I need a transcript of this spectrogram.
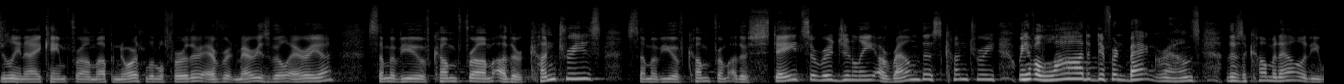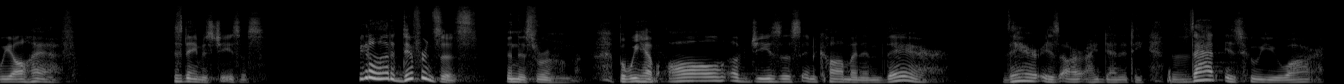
Julie and I came from up north, a little further, Everett, Marysville area. Some of you have come from other countries. Some of you have come from other states originally around this country. We have a lot of different backgrounds. There's a commonality we all have. His name is Jesus. We got a lot of differences in this room, but we have all of Jesus in common, and there there is our identity. That is who you are.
